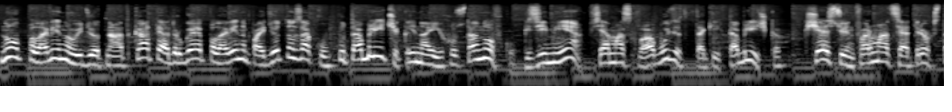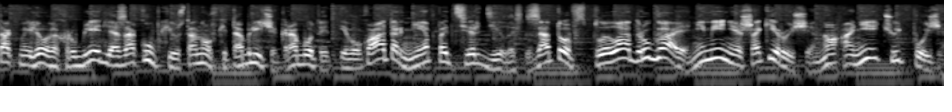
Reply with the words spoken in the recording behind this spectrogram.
Ну, половина уйдет на откаты, а другая половина пойдет на закупку табличек и на их установку. К зиме вся Москва будет в таких табличках. К счастью, информация о 300 миллионах рублей для закупки и установки табличек «Работает эвакуатор» не подтвердилась. Зато всплыла другая, не менее шокирующая, но о ней чуть позже.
